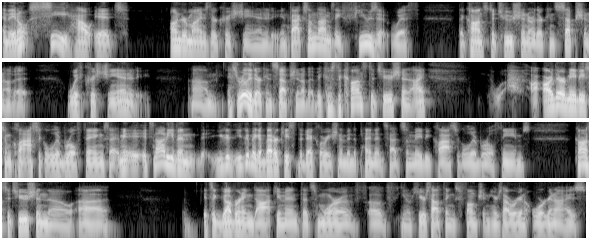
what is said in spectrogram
and they don't see how it undermines their Christianity. In fact, sometimes they fuse it with the Constitution or their conception of it with Christianity. Um, it's really their conception of it because the Constitution, I are there maybe some classical liberal things that I mean it's not even you could you could make a better case that the Declaration of Independence had some maybe classical liberal themes. Constitution though uh it's a governing document that's more of of you know here's how things function here's how we're going to organize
